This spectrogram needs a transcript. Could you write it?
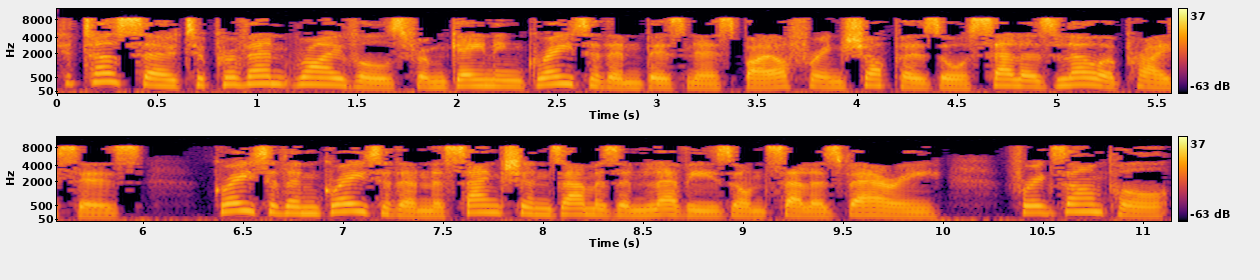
It does so to prevent rivals from gaining greater than business by offering shoppers or sellers lower prices greater than greater than the sanctions Amazon levies on sellers vary. For example,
